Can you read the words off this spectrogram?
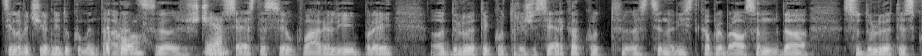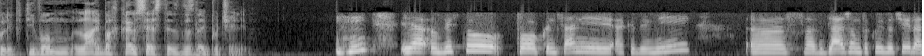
celovečerni dokumentarec. Tako. S čim ja. vse ste se ukvarjali prej? Delujete kot režiserka, kot scenaristka. Prebral sem, da sodelujete s kolektivom Lajbah. Kaj vse ste do zdaj počeli? Uh. -huh. Ja, v bistvu po končani akademiji uh, sva z Blažom takoj začela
